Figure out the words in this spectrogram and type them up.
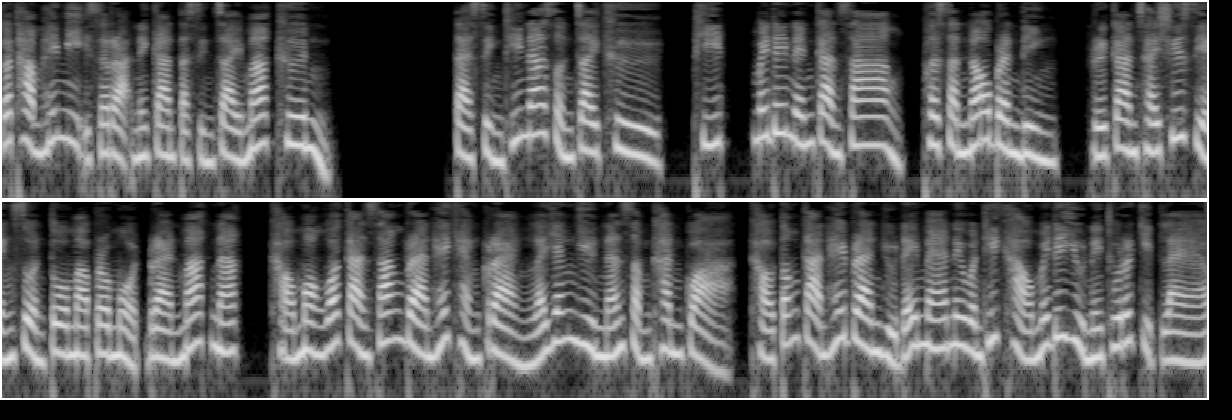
ก็ทำให้มีอิสระในการตัดสินใจมากขึ้น แต่สิ่งที่น่าสนใจคือ พีทไม่ได้เน้นการสร้าง personal branding หรือการใช้ชื่อเสียงส่วนตัวมาโปรโมทแบรนด์มากนัก เขามองว่าการสร้างแบรนด์ให้แข็งแกร่งและยั่งยืนนั้นสำคัญกว่า เขาต้องการให้แบรนด์อยู่ได้แม้ในวันที่เขาไม่ได้อยู่ในธุรกิจแล้ว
